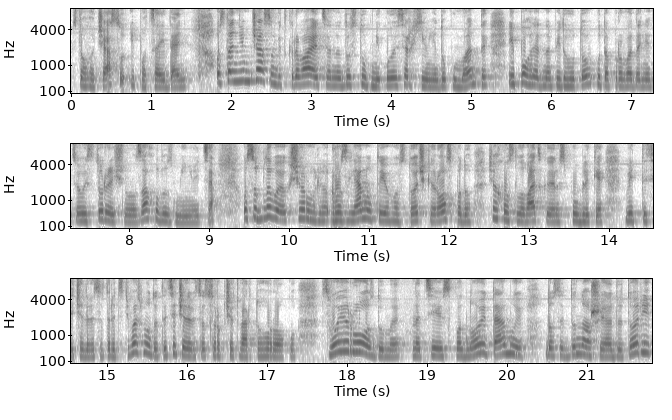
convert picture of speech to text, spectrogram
з того часу і по цей день. Останнім часом відкриваються недоступні колись архівні документи, і погляд на підготовку та проведення цього історичного заходу змінюється, особливо якщо розглянути його з точки розпаду Чехословацької республіки від 1938 до 1944 року. Свої роздуми над цією складною темою досить до нашої аудиторії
